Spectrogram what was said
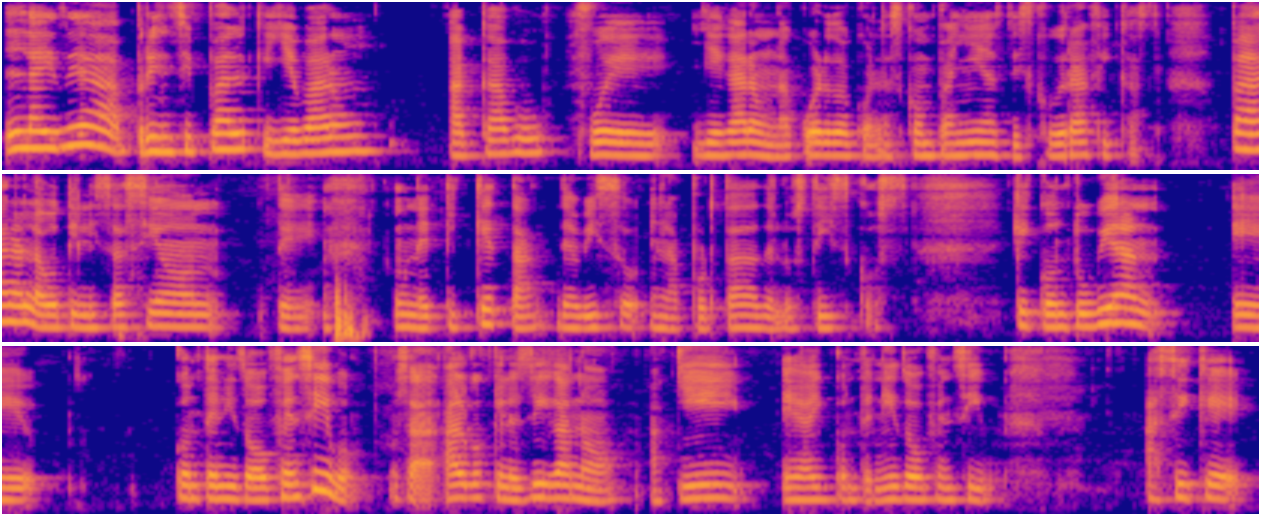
la idea principal que llevaron a cabo fue llegar a un acuerdo con las compañías discográficas para la utilización de una etiqueta de aviso en la portada de los discos que contuvieran eh, contenido ofensivo, o sea, algo que les diga, no, aquí hay contenido ofensivo. Así que,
